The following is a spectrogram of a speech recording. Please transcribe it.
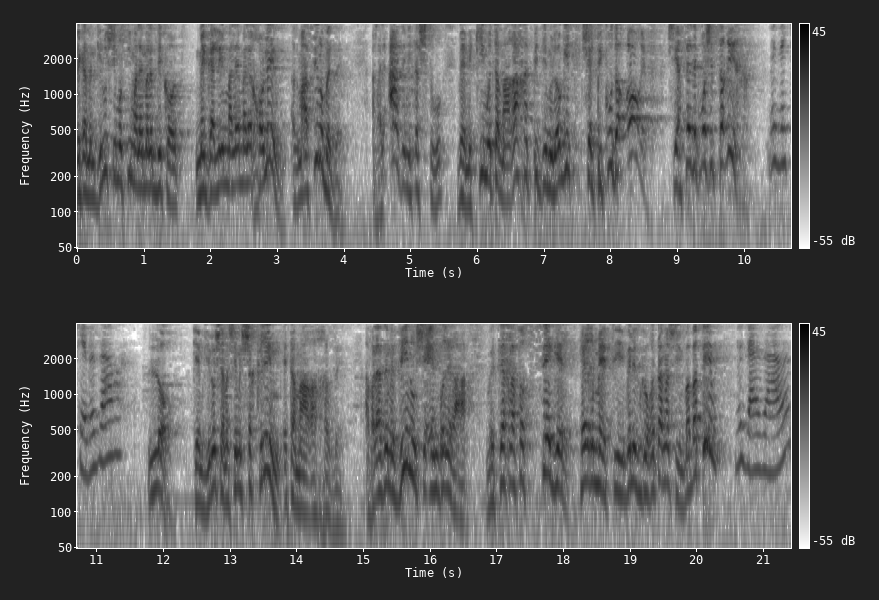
וגם הם גילו שאם עושים מלא מלא בדיקות, מגלים מלא מלא חולים. אז מה עשינו בזה? אבל אז הם התעשתו, והם הקימו את המערך האפידמיולוגי של פיקוד העורף, שיעשה את זה כמו שצריך. וזה כן עזר? לא, כי הם גילו שאנשים משקרים את המערך הזה. אבל אז הם הבינו שאין ברירה, וצריך לעשות סגר הרמטי ולסגור את האנשים בבתים. וזה עזר?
